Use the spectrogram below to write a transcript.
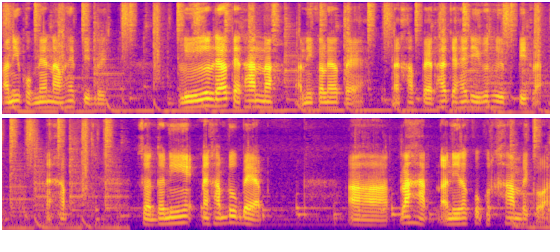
อันนี้ผมแนะนำให้ปิดเลย หรือแล้วแต่ท่านนะ อันนี้ก็แล้วแต่นะครับ แต่ถ้าจะให้ดีก็คือปิดแหละนะครับ ส่วนตัวนี้นะครับรูปแบบอ่ารหัสอันนี้เราก็กดข้ามไปก่อน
